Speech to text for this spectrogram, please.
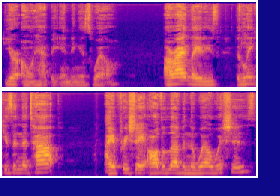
your own happy ending as well. All right, ladies, the link is in the top. I appreciate all the love and the well wishes.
